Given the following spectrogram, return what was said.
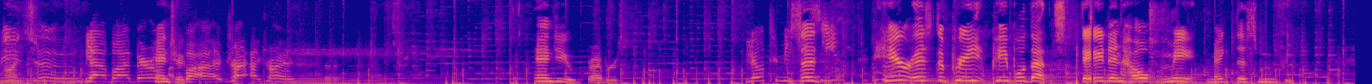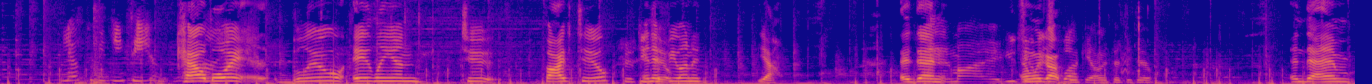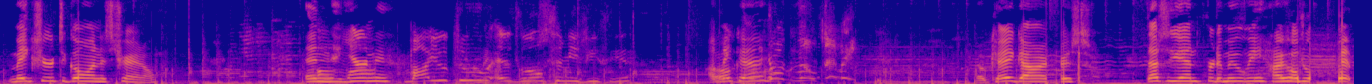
Me Nice. too. Yeah, but I barely. Handshake. But I try. I try. And you. Grabbers. No to me. So here is the pre people that stayed and helped me make this movie. Cowboy, Blue Alien, two, five two, and if you want to, yeah. And then And my YouTube and we got Black Alien 52. and then make sure to go on his channel. And Oh, your name. My YouTube is Little Timmy GC. I Okay. Little Timmy. Okay, guys, that's the end for the movie. I hope you enjoyed it.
